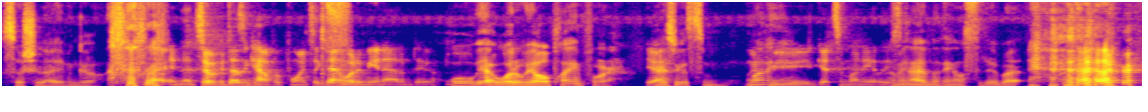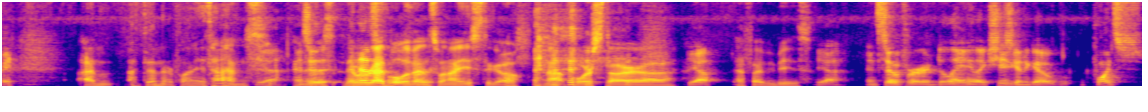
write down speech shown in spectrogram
So should I even go? right. And then so if it doesn't count for points, like then what do me and Adam do? well, yeah. What are we all playing for? I guess we get some Like, money. you, you'd get some money at least. I mean, I have nothing else to do, but right. I'm I've been there plenty of times. Yeah. And so- it was, and there were Red Bull cool for- events when I used to go, not four star uh, Yeah. FIVBs. Yeah. And so for Delaney, like she's gonna go points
